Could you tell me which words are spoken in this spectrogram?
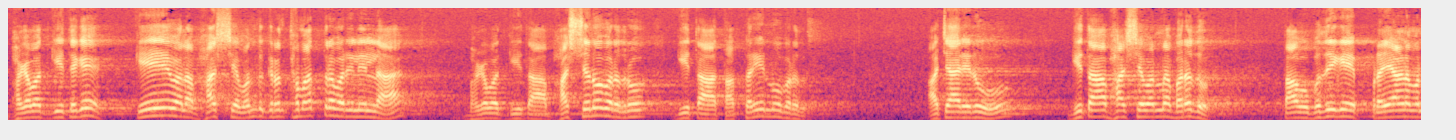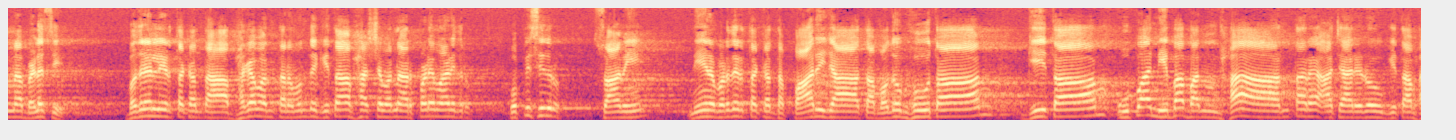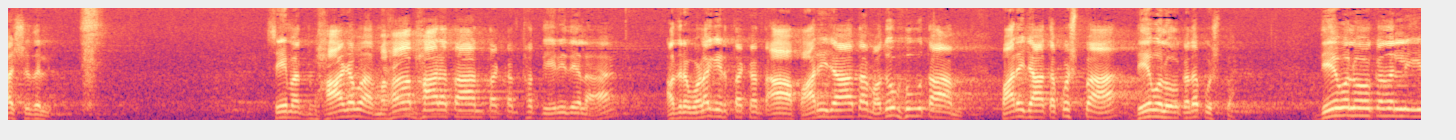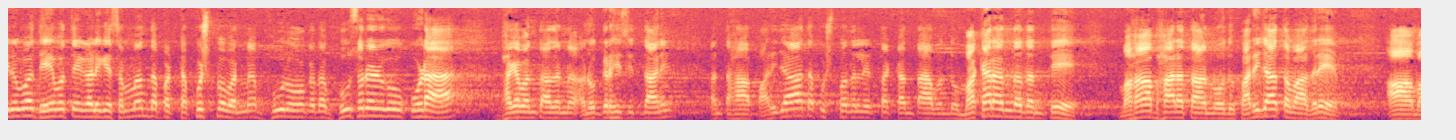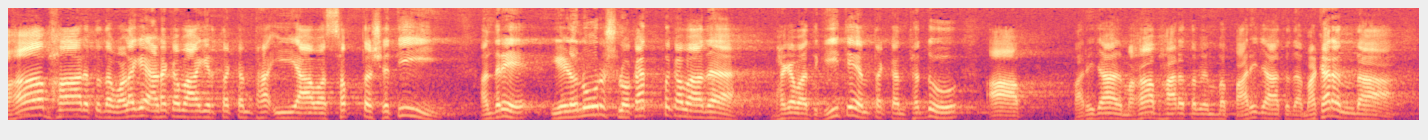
ಭಗವದ್ಗೀತೆಗೆ ಕೇವಲ ಭಾಷ್ಯ ಒಂದು ಗ್ರಂಥ ಮಾತ್ರ ಬರಲಿಲ್ಲ. ಭಗವದ್ಗೀತಾ ಭಾಷ್ಯನೂ ಬರೆದರು, ಗೀತಾ ತಾತ್ಪರ್ಯನೂ ಬರೆದರು. ಆಚಾರ್ಯರು ಗೀತಾ ಭಾಷ್ಯವನ್ನು ಬರೆದು, ತಾವು ಬದಲಿಗೆ ಪ್ರಯಾಣವನ್ನು ಬೆಳೆಸಿ ಬದಲಲ್ಲಿರ್ತಕ್ಕಂತಹ ಭಗವಂತನ ಮುಂದೆ ಗೀತಾಭಾಷ್ಯವನ್ನು ಅರ್ಪಣೆ ಮಾಡಿದರು, ಒಪ್ಪಿಸಿದರು. ಸ್ವಾಮಿ, ನೀನು ಬರೆದಿರ್ತಕ್ಕಂಥ ಪಾರಿಜಾತ ಮಧುಭೂತಾಂ ಗೀತಾಂ ಉಪನಿಬಂಧ ಅಂತಾರೆ ಆಚಾರ್ಯರು ಗೀತಾಭಾಷ್ಯದಲ್ಲಿ ಶ್ರೀಮದ್ ಭಾಗವ ಮಹಾಭಾರತ ಅಂತಕ್ಕಂಥದ್ದು ಏನಿದೆಯಲ್ಲ ಅದರ ಒಳಗಿರ್ತಕ್ಕಂಥ ಆ ಪಾರಿಜಾತ ಮಧುಭೂತಾಂ, ಪಾರಿಜಾತ ಪುಷ್ಪ, ದೇವಲೋಕದ ಪುಷ್ಪ. ದೇವಲೋಕದಲ್ಲಿ ಇರುವ ದೇವತೆಗಳಿಗೆ ಸಂಬಂಧಪಟ್ಟ ಪುಷ್ಪವನ್ನು ಭೂಲೋಕದ ಭೂಸುರರಿಗೂ ಕೂಡ ಭಗವಂತ ಅದನ್ನು ಅನುಗ್ರಹಿಸಿದ್ದಾನೆ. ಅಂತಹ ಪಾರಿಜಾತ ಪುಷ್ಪದಲ್ಲಿರ್ತಕ್ಕಂತಹ ಒಂದು ಮಕರಂದದಂತೆ ಮಹಾಭಾರತ ಅನ್ನೋದು ಪಾರಿಜಾತವಾದರೆ ಆ ಮಹಾಭಾರತದ ಒಳಗೆ ಅಡಕವಾಗಿರ್ತಕ್ಕಂತಹ ಈ ಯಾವ ಸಪ್ತಶತಿ, ಅಂದರೆ ಏಳುನೂರು ಶ್ಲೋಕಾತ್ಮಕವಾದ ಭಗವದ್ಗೀತೆ ಅಂತಕ್ಕಂಥದ್ದು, ಆ ಪಾರಿಜಾ, ಮಹಾಭಾರತವೆಂಬ ಪಾರಿಜಾತದ ಮಕರಂದ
